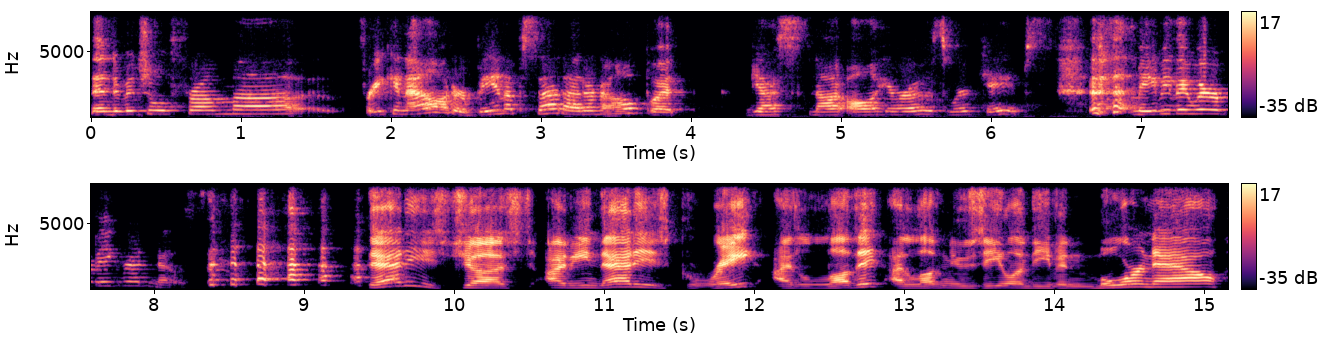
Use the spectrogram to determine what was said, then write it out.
the individual from uh, freaking out or being upset. I don't know but yes not all heroes wear capes. Maybe they wear a big red nose That is just, I mean, that is great. I love it. I love New Zealand even more now.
